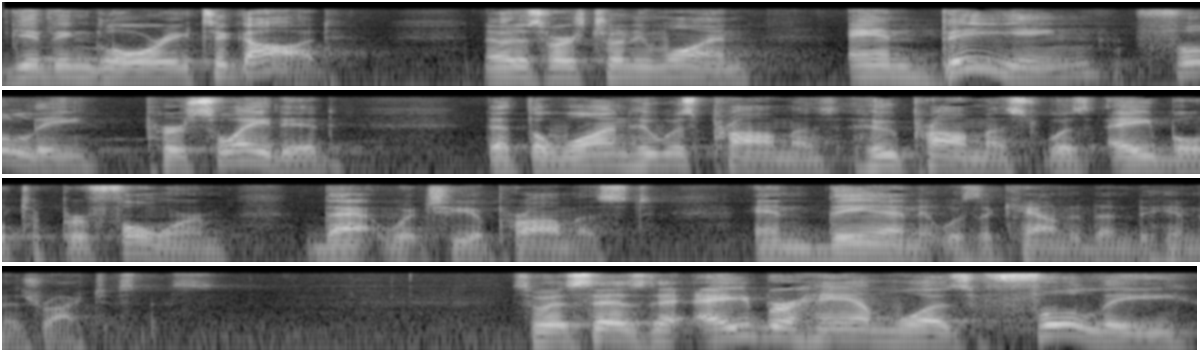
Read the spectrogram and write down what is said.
giving glory to God." Notice verse 21. And being fully persuaded that the one who was promised, who promised, was able to perform that which he had promised and then it was accounted unto him as righteousness. So it says that Abraham was fully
